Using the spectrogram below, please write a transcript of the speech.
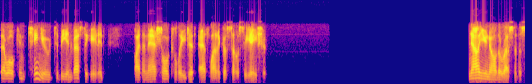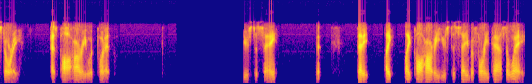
that will continue to be investigated by the National Collegiate Athletic Association. Now you know the rest of the story, as Paul Harvey would put it. Used to say that, that he, like like Paul Harvey used to say before he passed away.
